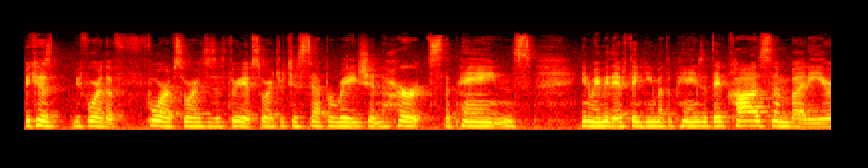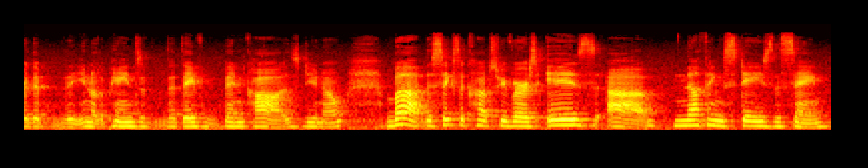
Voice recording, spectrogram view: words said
because before the four of swords is a three of swords which is separation hurts the pains. You know maybe they're thinking about the pains that they've caused somebody or the, the you know the pains of, that they've been caused you know. But the six of cups reverse is uh, nothing stays the same.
